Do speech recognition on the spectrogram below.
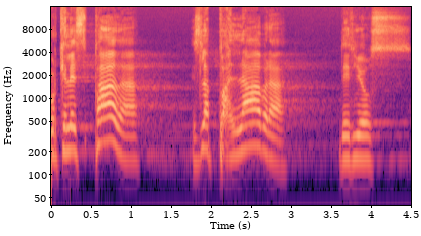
Porque la espada es la palabra de Dios.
